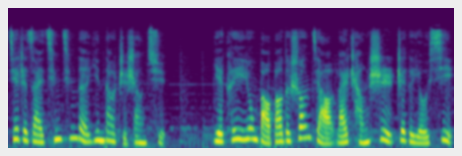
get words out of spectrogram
接着再轻轻地印到纸上去。也可以用宝宝的双脚来尝试这个游戏，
